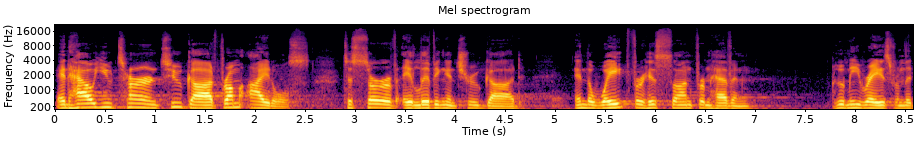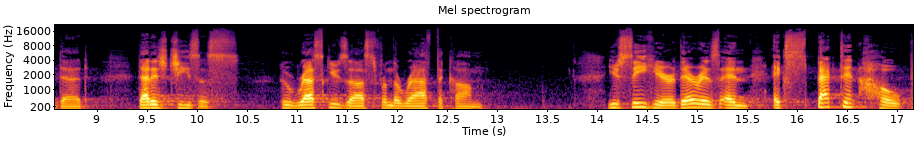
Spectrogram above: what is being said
and how you turned to God from idols to serve a living and true God, and the wait for his Son from heaven, whom he raised from the dead. That is Jesus who rescues us from the wrath to come. You see here, there is an expectant hope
